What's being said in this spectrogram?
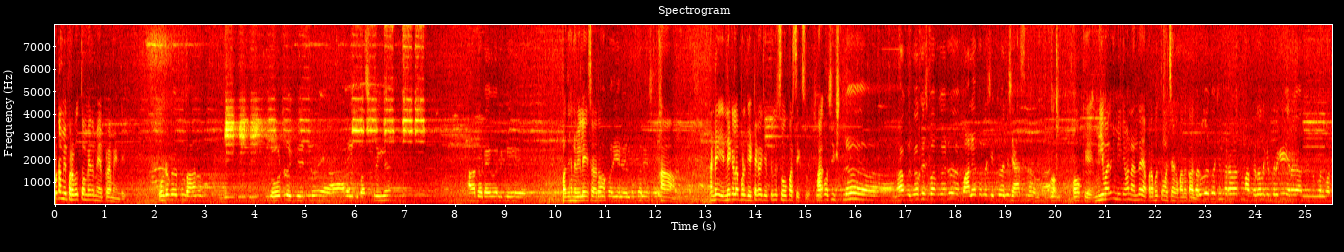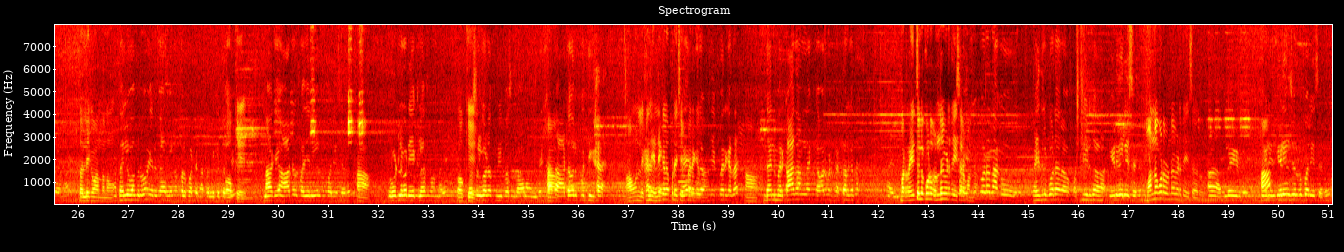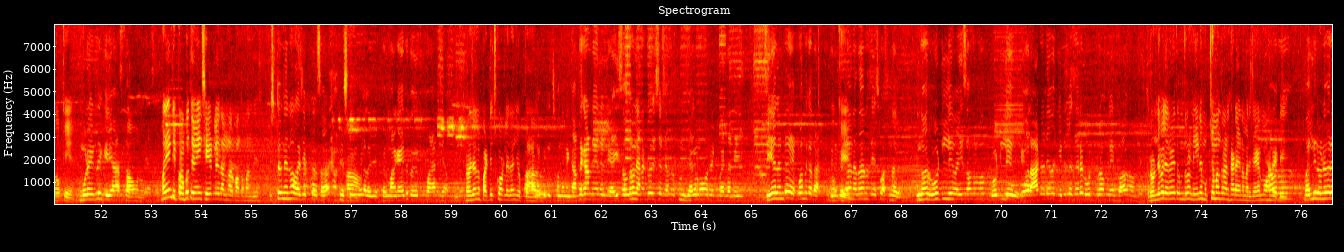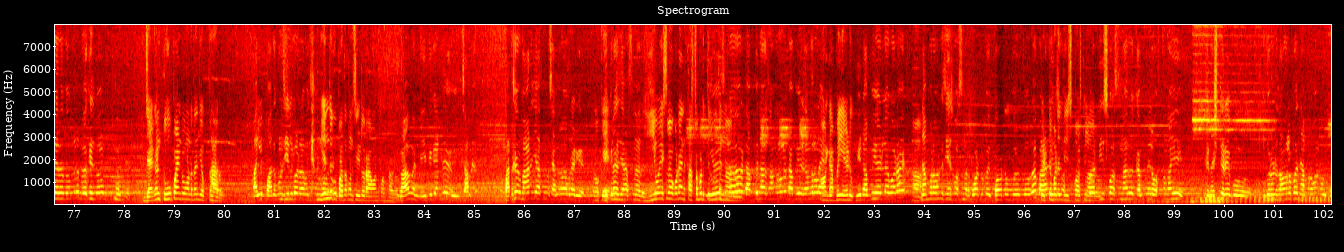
కూటమి ప్రభుత్వం మీద మీ అభిప్రాయం ఏంటి? ఓటు ప్రభుత్వం ఉంది. రోడ్లు గేట్లు ఆడవాళ్ళకి బస్ ఫ్రీగా. ఆటో డ్రైవర్లకి పదిహేను వేలు వేశారు. పదిహేను వేల రూపాయలు వేశారు. ఆ, అంటే ఎన్నికలప్పుడు గట్టిగా చెప్తుంది సూపర్ సిక్స్. సూపర్ సిక్స్లో నాకు లోకేష్ బాబు గారు పాలయాత్రలో చెప్పినవన్నీ చేస్తున్నారు. ఓకే. మీ వరకు మీకు ఏమైనా అందాయా? ప్రభుత్వం వచ్చాక పథకాలు. ప్రభుత్వం వచ్చిన తర్వాత మా పిల్లలకి ఇద్దరికి ఇరవై ఆరు వేల రూపాయలు పడ్డాయమ్మా. తల్లికి వందనం. మా తల్లి వందనం ఇరవై ఆరు వేల రూపాయలు పడ్డాయి మా పిల్లలకి ఇద్దరికి. ఓకే. నాకేం ఆటో పదిహేను వేల రూపాయలు వేశారు రోడ్లు కూడా ఏ క్లాస్ ఉన్నాయి. బస్సులు కూడా ఫ్రీ బస్సులు బాగానే ఉంది. కాకపోతే ఆటోలు కొద్దిగా అవునులే కానీ ఎన్నికలప్పుడే చెప్పారు కదా. చెప్పారు కదా. దాన్ని మరి కాదనలేక గవర్నమెంట్ పెట్టాలి కదా. మరి రైతులు కూడా రెండో విడత వేశారు మొన్న. కూడా నాకు రైతులు కూడా ఫస్ట్ ఇయర్గా ఏడు వేలు వేశారు. మొన్న కూడా రెండో విడత వేశారు. రెండో ఏడు వేలు ఏడు వేల రూపాయలు వేశారు. ఓకే. మూడు ఇంక వేస్తాను అవును. మరి ఏంటి ప్రభుత్వం ఏం చేయట్లేదు అన్నారు కొంతమంది? ఇష్టం నేను అలా చెప్తారు సార్. ఇష్టం కూడా అలా చెప్తారు. మనకైతే బాగా ప్రజలను పట్టించుకోవట్లేదని చెప్తున్నారు. బాగా పెట్టించుకుందాం ఇంకా అంతకంటేనండి ఐదు సంవత్సరాలు వెనక్కి చంద్రబాబు జగన్మోహన్ రెడ్డి దాన్ని చేయాలంటే ఇబ్బంది కదా. నిదానం చేసుకొస్తున్నారు. ఇంతవరకు రోడ్లు లేవు. ఐదు సంవత్సరాల రోడ్లు లేవు. ఇవాళ ఆటో డ్రైవర్ గిట్టిలో సరే రోడ్డు ప్రాబ్లం బాగానే ఉంది. రెండు వేల ఇరవై తొమ్మిదిలో నేనే ముఖ్యమంత్రి అంటున్నాడు ఆయన మరి జగన్మోహన్ రెడ్డి. మళ్ళీ రెండు వేల ఇరవై తొమ్మిదిలో లోకేష్ బాబు. జగన్ టూ పాయింట్ ఉండదని చెప్తున్నారు. మళ్ళీ పదకొండు సీట్లు కూడా రావు జగన్మోహన్ ఎందుకు పదకొండు సీట్లు రావనుకుంటున్నారు? రావండి ఎందుకంటే చంద్ర పథకాలు బాగానే చేస్తున్నారు చంద్రబాబు నాయుడు గారు. ఓకే. ఎక్కడ చేస్తున్నారు? ఈ వయసులో కూడా ఆయన కష్టపడి తిరుగుతున్నారు. డెబ్బై నాలుగు సంవత్సరాలు డెబ్బై ఏడు సంవత్సరాలు. డెబ్బై ఏడు. ఈ డెబ్బై ఏడులో కూడా నెంబర్ వన్ చేసుకొస్తున్నారు. కోట్ల రూపాయలు కోట్ల రూపాయలుగా బాగానే పెట్టుబడులు. తీసుకొస్తున్నారు. తీసుకొస్తున్నారు. కంపెనీలు వస్తున్నాయి. నెక్స్ట్ రేపు ఇంకో రెండు సంవత్సరాల నెంబర్ వన్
